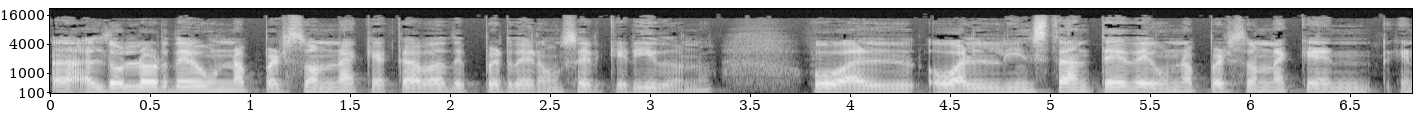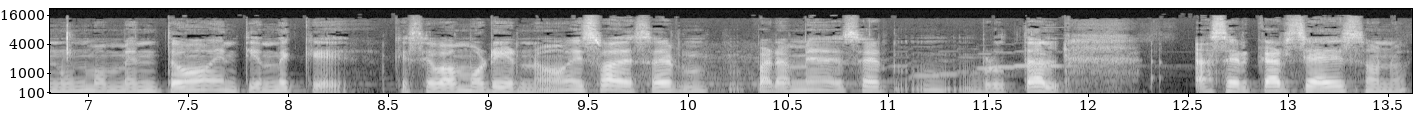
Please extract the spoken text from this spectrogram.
al dolor de una persona que acaba de perder a un ser querido, ¿no? O al, o al instante de una persona que en, en un momento entiende que, que se va a morir, ¿no? Eso ha de ser, para mí ha de ser brutal acercarse a eso, ¿no?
